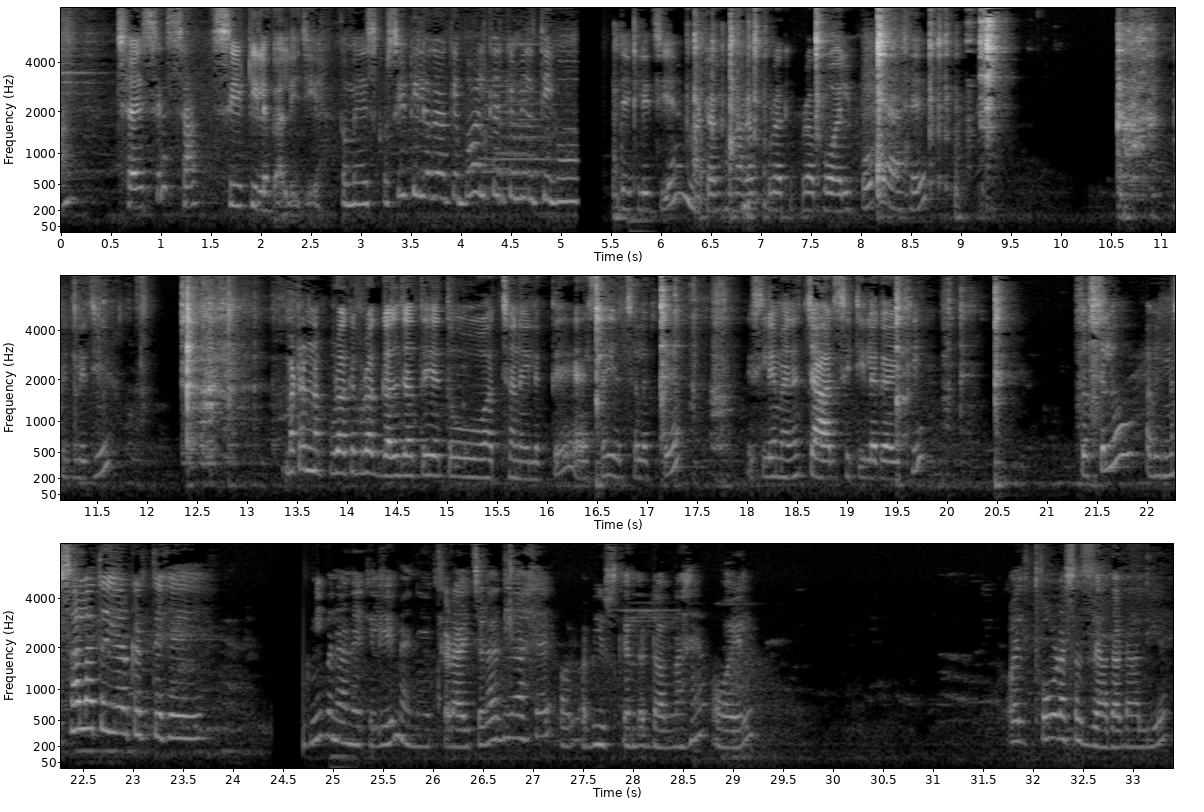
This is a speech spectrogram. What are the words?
छः से सात सीटी लगा लीजिए। तो मैं इसको सीटी लगा के बॉईल करके मिलती हूँ। देख लीजिए, मटर हमारा पूरा के पूरा बॉईल हो गया है। देख लीजिए। मटन ना पूरा के पूरा गल जाते हैं तो अच्छा नहीं लगते, ऐसा ही अच्छा लगते हैं। इसलिए मैंने चार सीटी लगाई थी। तो चलो, अभी मसाला तैयार करते हैं। घुगनी बनाने के लिए मैंने एक कढ़ाई चढ़ा दिया है और अभी उसके अंदर डालना है ऑयल। ऑयल थोड़ा सा ज़्यादा डालिए।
